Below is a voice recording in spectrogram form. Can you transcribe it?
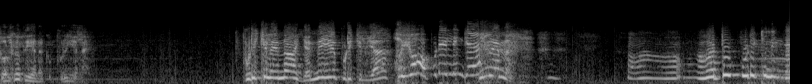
சொல்றது எனக்கு புரியல. பிடிக்கலன்னா என்னையே பிடிக்கலையா? ஐயோ அப்படி இல்லைங்க. இல்ல என்ன? அது பிடிக்கலிங்க.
